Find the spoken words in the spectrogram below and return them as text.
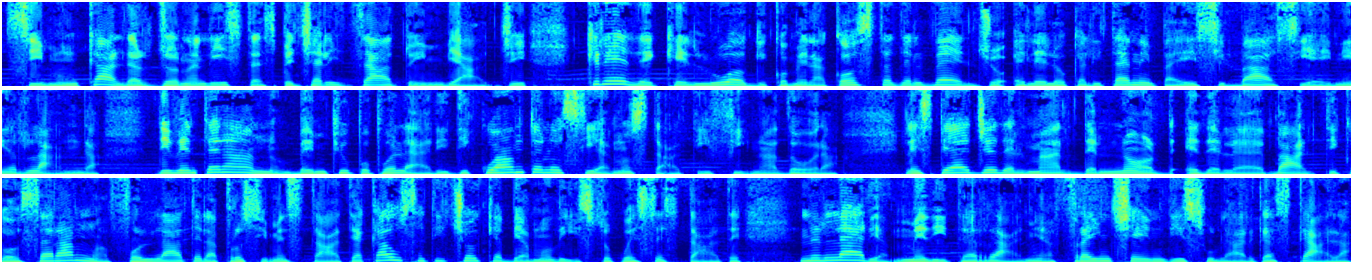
Simon Kaller, giornalista specializzato in viaggi, crede che luoghi come la costa del Belgio e le località nei Paesi Bassi e in Irlanda diventeranno ben più popolari di quanto lo siano stati fino ad ora. Le spiagge del Mar del Nord e del Baltico saranno affollate la prossima estate a causa di ciò che abbiamo visto quest'estate nell'area mediterranea fra incendi su larga scala,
